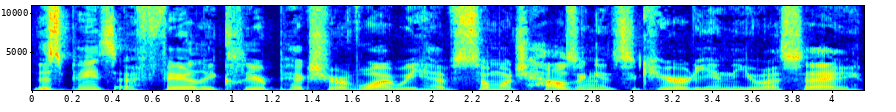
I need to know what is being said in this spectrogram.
This paints a fairly clear picture of why we have so much housing insecurity in the USA.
